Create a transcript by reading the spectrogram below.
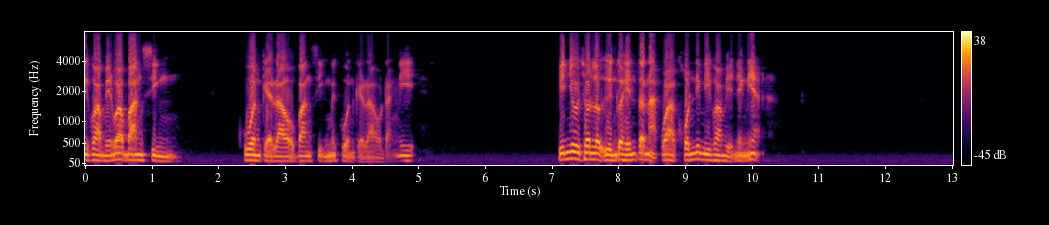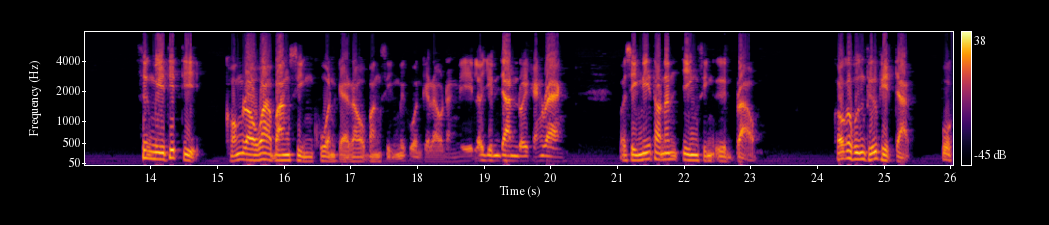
มีความเห็นว่าบางสิ่งควรแก่เรา บางสิ่งไม่ควรแก่เรา ดังนี้วินยูชนเราอื่นก็เห็นตระหนักว่าคนที่มีความเห็นอย่างเนี้ยซึ่งมีทิฏฐิของเราว่าบางสิ่งควรแก่เรา บางสิ่งไม่ควรแก่เราดังนี้ แล้วยืนยันโดยแข็งแรง ว่าสิ่งนี้เท่านั้นจริงสิ่งอื่นเปล่า เขาก็พึงถือผิดจาก วก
